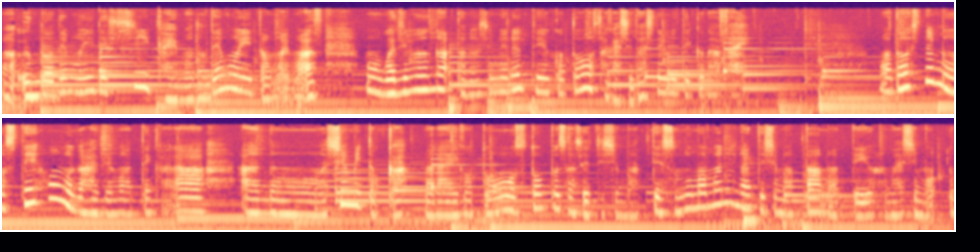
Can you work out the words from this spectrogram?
まあ、運動でもいいですし買い物でもいいと思います。もうご自分が楽しめるっていうことを探し出してみてください。まあ、どうしてもステイホームが始まってから、あのー、趣味とか習い事をストップさせてしまってそのままになってしまったなんていう話もよ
